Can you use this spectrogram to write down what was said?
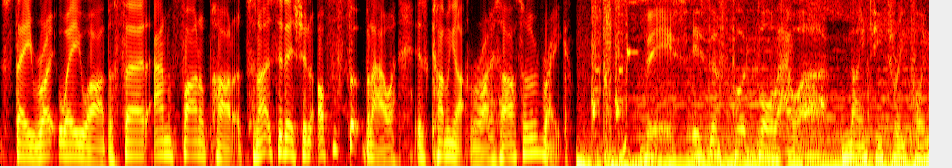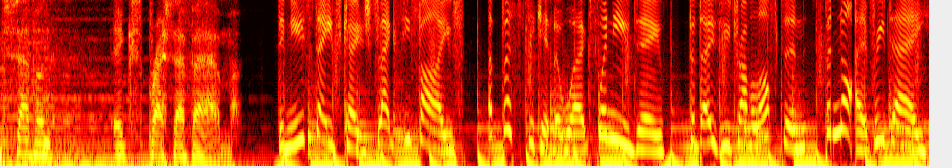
Stay right where you are. The third and final part of tonight's edition of the Football Hour is coming up right after the break. This is the Football Hour, 93.7 Express FM. The new Stagecoach Flexi 5 a bus ticket that works when you do, for those who travel often, but not every day.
